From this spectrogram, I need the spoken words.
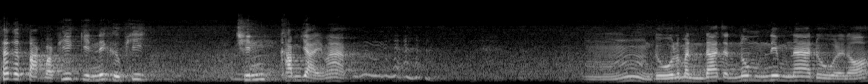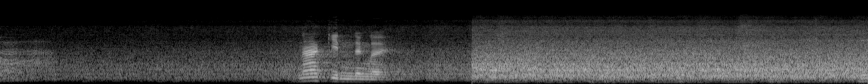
ถ้าเกิดตักแบบพี่กินนี่คือพี่ชิ้นคำใหญ่มากอืมดูแล้วมันน่าจะนุ่มนิ่มน่าดูเลยเนาะ น่ากินจังเลย อื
